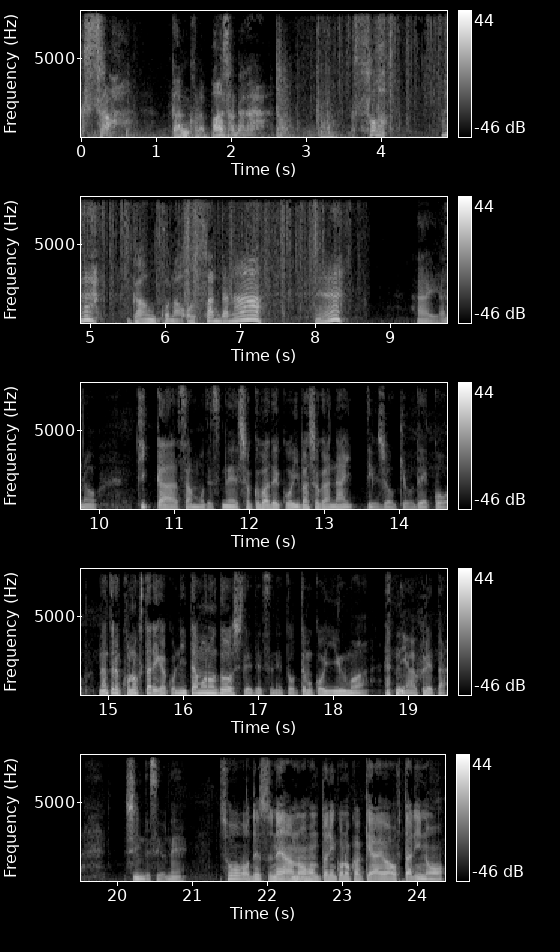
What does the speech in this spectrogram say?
くそ、頑固なばあさんだな。くそ、ああ頑固なおっさんだな。ねはい、あの、キッカーさんもですね、職場でこう居場所がないっていう状況で、こう、なんとなくこの二人がこう似た者同士でですね、とってもこうユーモアに溢れたシーンですよね。そうですね、あの、うん、本当にこの掛け合いはお二人の、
